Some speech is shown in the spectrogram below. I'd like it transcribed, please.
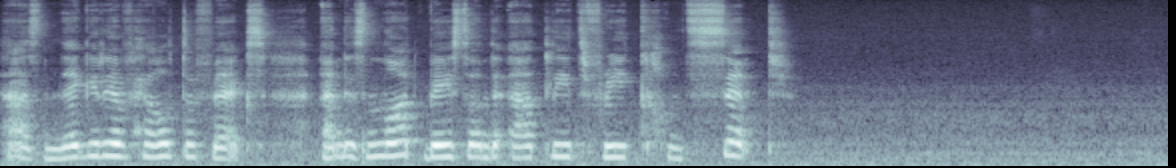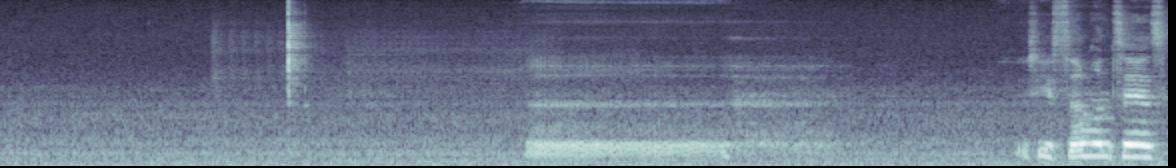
has negative health effects, and is not based on the athlete's free consent. Uh, see, someone says,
